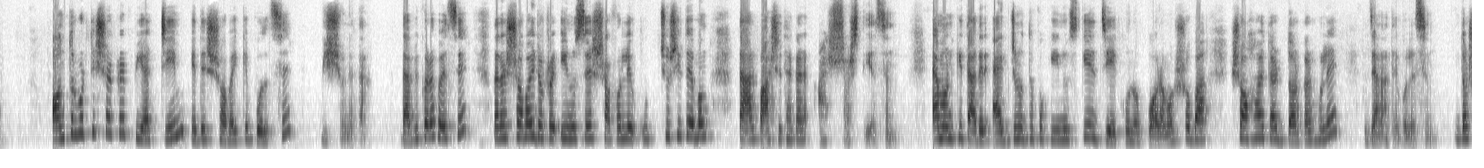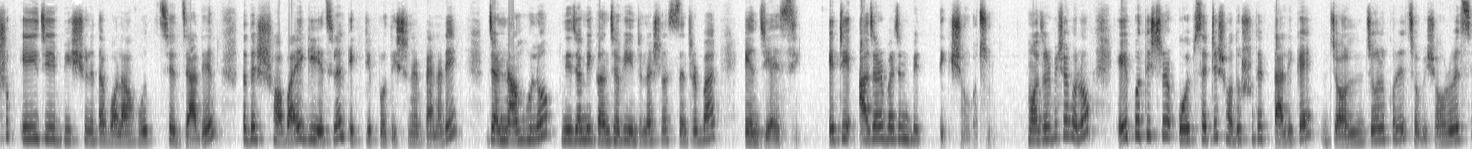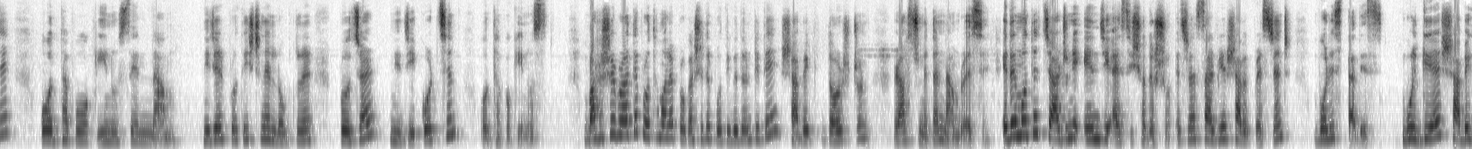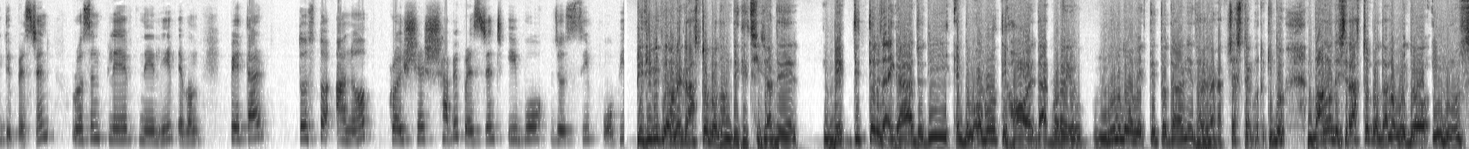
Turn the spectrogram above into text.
অন্তর্বর্তী সরকার পিয়ার টিম এদের সবাইকে বলছে বিশ্ব নেতা। দাবি করা হয়েছে, তারা সবাই ডক্টর ইউনুসের সাফল্যে উচ্ছ্বসিত এবং তার পাশে থাকার আশ্বাস দিয়েছেন। এমনকি তাদের একজন অধ্যাপক ইউনুসকে যে কোনো পরামর্শ বা সহায়তার দরকার হলে জানাতে বলেছেন। দর্শক, এই যে বিশ্ব নেতা বলা হচ্ছে যাদের, তাদের সবাই গিয়েছিলেন একটি প্রতিষ্ঠানের ব্যানারে, যার নাম হলো নিজামি গঞ্জাবি ইন্টারন্যাশনাল সেন্টার বা এনজিআইসি। এটি আজারবাইজান ভিত্তিক সংগঠন। মজার বিষয় হলো, এই প্রতিষ্ঠানের ওয়েবসাইটে সদস্যদের তালিকায় জল করে ছবি সহ রয়েছে অধ্যাপক ইনুসের নাম। নিজের প্রতিষ্ঠানের লোকজনের প্রচার নিজেই করছেন অধ্যাপক ইনুস। বাসাসের বরাতে প্রথম আলো প্রকাশিত প্রতিবেদনটিতে সাবেক দশজন রাষ্ট্রনেতার নাম রয়েছে। এদের মধ্যে চারজনই এনজিআইসি সদস্য, এছাড়া সার্বিয়ার সাবেক প্রেসিডেন্ট বলিস তাদিস, বুলগেরিয়ার সাবেক দুই প্রেসিডেন্ট রোসেন প্লেভ নেলিভ এবং পেতার তোস্ত আনব ক্রোয়েশিয়ার সাবেক প্রেসিডেন্ট ইবো জোসিপ ওভি। পৃথিবীতে অনেক রাষ্ট্রপ্রধান দেখেছি যাদের ব্যক্তিত্বের জায়গা যদি একদম অবনতি হয়, তারপরেও ন্যূনতম ব্যক্তিত্ব তারা নিয়ে ধরে রাখার চেষ্টা করে। কিন্তু বাংলাদেশের রাষ্ট্রপ্রধান অবৈধ ইউনুস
